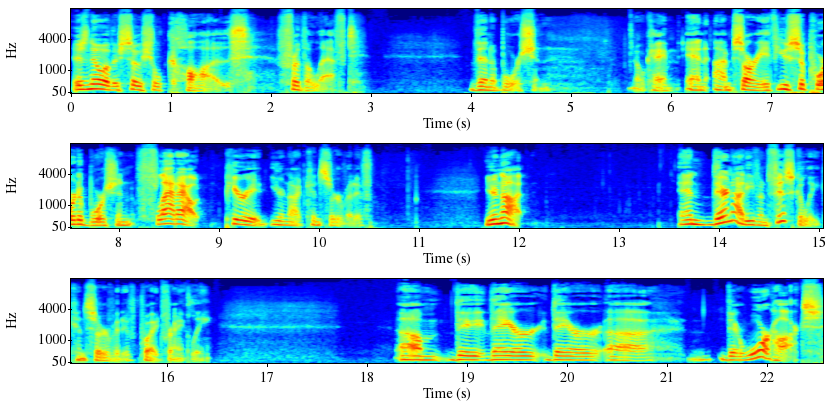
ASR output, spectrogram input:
There's no other social cause for the left than abortion. Okay. And I'm sorry, if you support abortion flat out, period, you're not conservative. You're not. And they're not even fiscally conservative, quite frankly. Um, they they are they're uh, they're war hawks.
